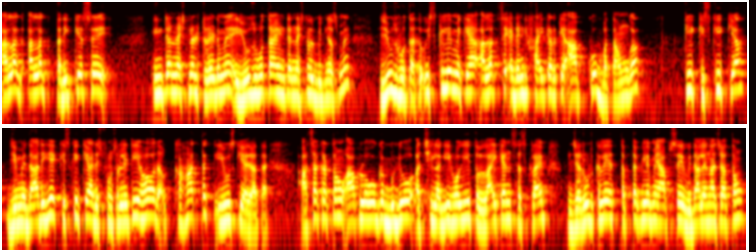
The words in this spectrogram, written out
अलग अलग तरीके से इंटरनेशनल ट्रेड में यूज़ होता है, इंटरनेशनल बिज़नेस में यूज़ होता है। तो इसके लिए मैं क्या अलग से आइडेंटिफाई करके आपको बताऊँगा कि किसकी क्या ज़िम्मेदारी है, किसकी क्या रिस्पॉन्सिबिलिटी है और कहाँ तक यूज़ किया जाता है। आशा करता हूँ आप लोगों को वीडियो अच्छी लगी होगी तो लाइक एंड सब्सक्राइब ज़रूर करें। तब तक ले मैं आपसे विदा लेना चाहता हूँ।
